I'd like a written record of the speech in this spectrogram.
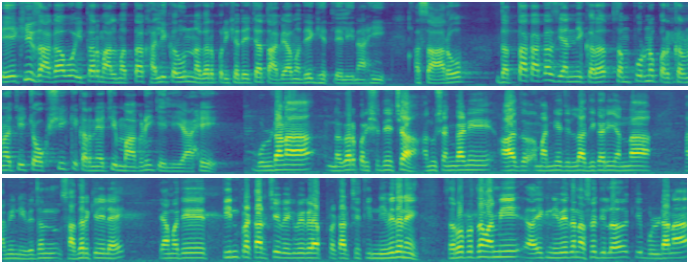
एकही जागा व इतर मालमत्ता खाली करून नगर परिषदेच्या ताब्यामध्ये घेतलेली नाही. असा आरोप दत्ता काकस यांनी करत संपूर्ण प्रकरणाची चौकशी करण्याची मागणी केली आहे. बुलढाणा नगर परिषदेच्या अनुषंगाने आज मान्य जिल्हाधिकारी यांना आम्ही निवेदन सादर केलेलं आहे. त्यामध्ये तीन प्रकारचे वेगवेगळ्या प्रकारचे तीन निवेदन. आहे सर्वप्रथम आम्ही एक निवेदन असं दिलं की बुलढाणा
